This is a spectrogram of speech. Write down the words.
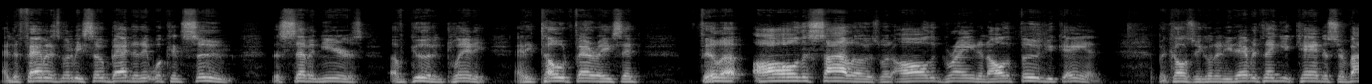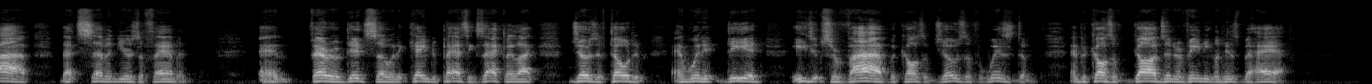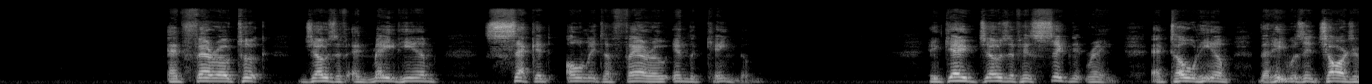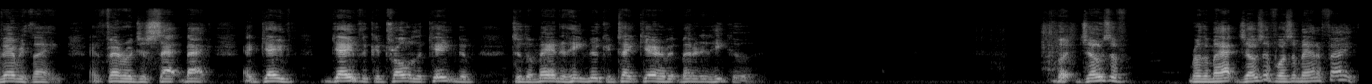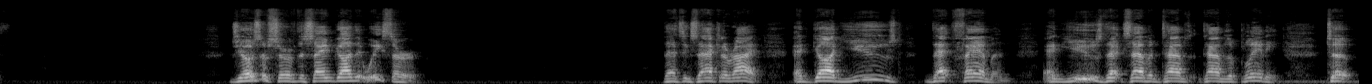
and the famine is going to be so bad that it will consume the seven years of good and plenty." And he told Pharaoh, he said Fill up all the silos with all the grain and all the food you can because you're going to need everything you can to survive that seven years of famine. And Pharaoh did so, and it came to pass exactly like Joseph told him. And when it did, Egypt survived because of Joseph's wisdom and because of God's intervening on his behalf. And Pharaoh took Joseph and made him second only to Pharaoh in the kingdom. He gave Joseph his signet ring and told him that he was in charge of everything. And Pharaoh just sat back and gave gave the control of the kingdom to the man that he knew could take care of it better than he could. But Joseph, Brother Matt, Joseph was a man of faith. Joseph served the same God that we serve. That's exactly right. And God used that famine and used that seven times times of plenty to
